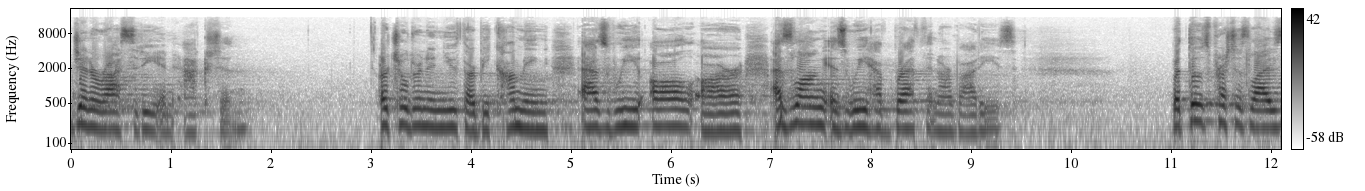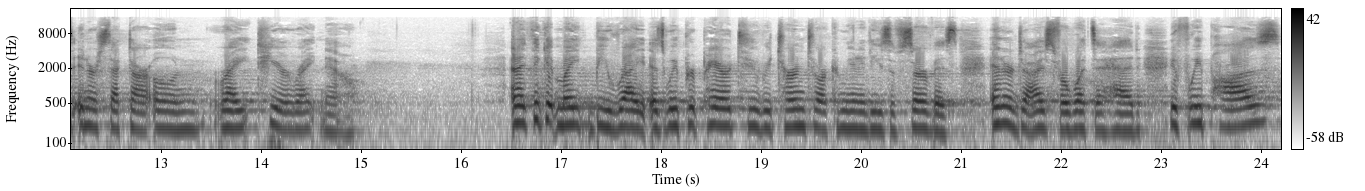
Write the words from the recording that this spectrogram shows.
generosity in action. Our children and youth are becoming as we all are, as long as we have breath in our bodies. But those precious lives intersect our own right here, right now. And I think it might be right as we prepare to return to our communities of service, energized for what's ahead, if we pause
